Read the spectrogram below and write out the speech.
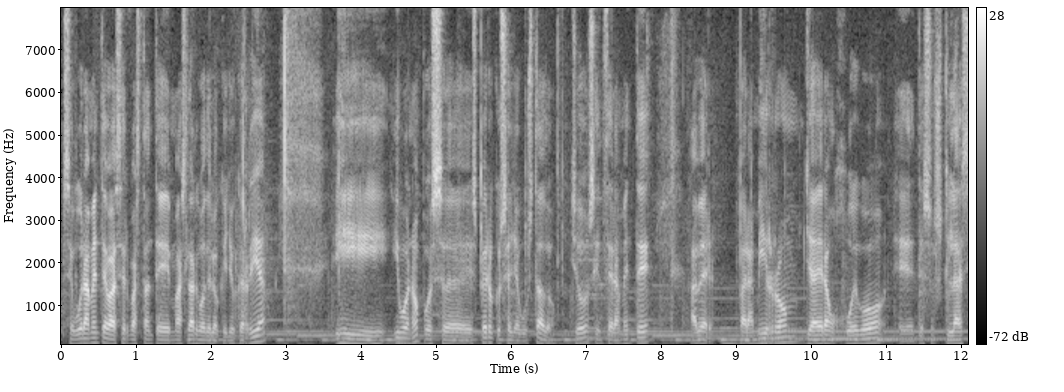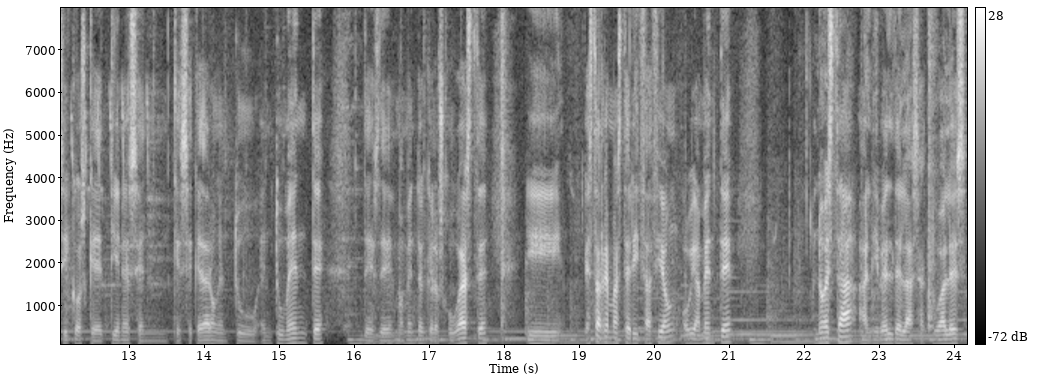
seguramente va a ser bastante más largo de lo que yo querría. Y, bueno, pues eh, espero que os haya gustado. Yo, sinceramente, a ver, para mí ROM ya era un juego eh, de esos clásicos que tienes en que se quedaron en tu, en tu mente desde el momento en que los jugaste. Y esta remasterización, obviamente, no está al nivel de las actuales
